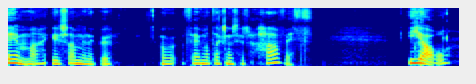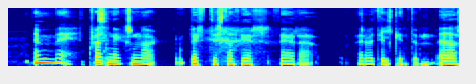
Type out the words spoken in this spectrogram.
þema í sammenningu og þema dagsins er hafið. Já, emmitt. Hvernig byrtist það þér þegar, þegar við tilkynntum eða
